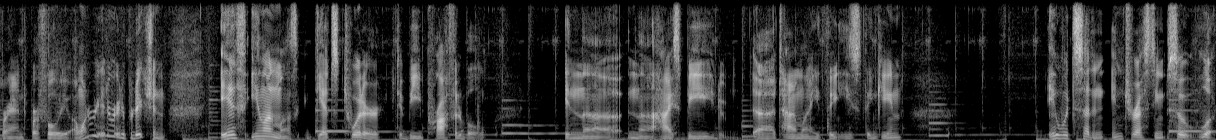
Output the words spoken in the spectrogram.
brand portfolio. I want to reiterate a prediction. If Elon Musk gets Twitter to be profitable in the in the high speed uh, timeline he th- he's thinking, it would set an interesting. So look,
